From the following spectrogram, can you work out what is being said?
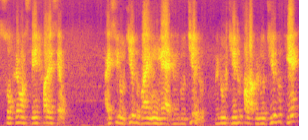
sofreu um acidente e faleceu. Aí esse iludido vai num médium iludido, o iludido fala para o iludido que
